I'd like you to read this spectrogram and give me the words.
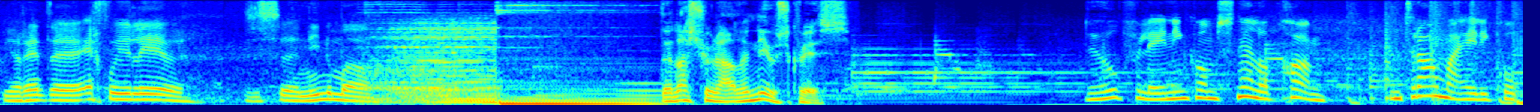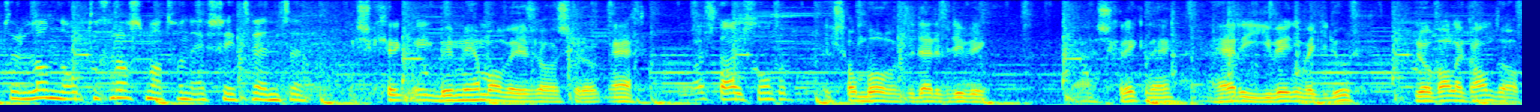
Je rent uh, echt voor je leven. Dat is uh, niet normaal. De Nationale Nieuwsquiz. De hulpverlening kwam snel op gang. Een traumahelikopter landde op de grasmat van FC Twente. Ik schrik me, ik ben me helemaal weer zo geschrokken, echt. Waar thuis stond op? Ik stond boven op de derde verdieping. Ja, schrikken hè. Harry, je weet niet wat je doet. Je loopt alle kanten op.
